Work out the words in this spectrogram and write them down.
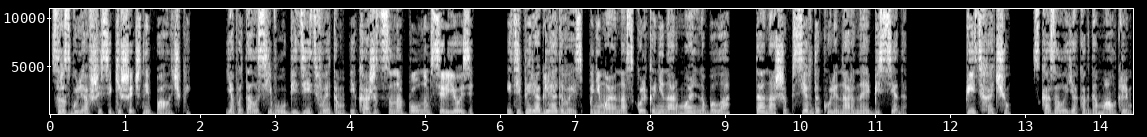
с разгулявшейся кишечной палочкой. Я пыталась его убедить в этом и, кажется, на полном серьезе. И теперь, оглядываясь, понимаю, насколько ненормально была та наша псевдокулинарная беседа. «Пить хочу», — сказала я, когда Малкольм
